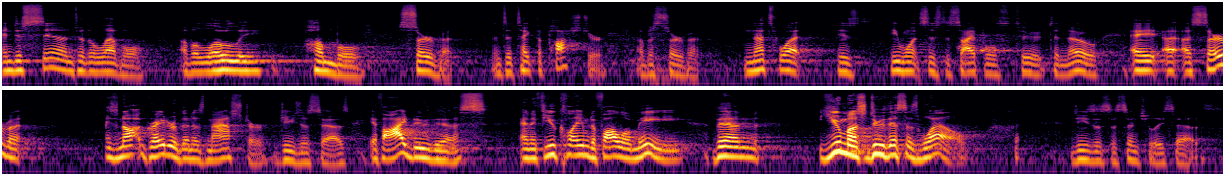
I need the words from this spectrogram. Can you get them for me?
and descend to the level of a lowly, humble servant, and to take the posture of a servant. And that's what his, he wants his disciples to, to know. A, a, a servant is not greater than his master, Jesus says. If I do this, and if you claim to follow me, then you must do this as well. Jesus essentially says.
